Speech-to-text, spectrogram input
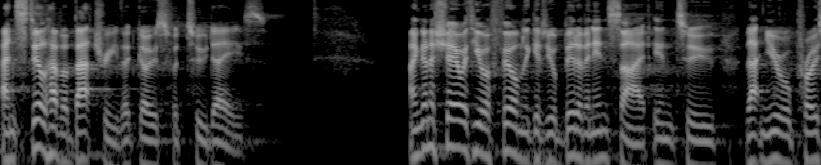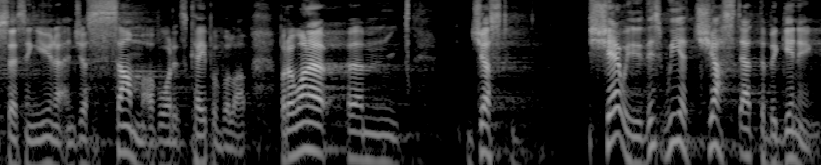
and still have a battery that goes for two days. I'm going to share with you a film that gives you a bit of an insight into that neural processing unit and just some of what it's capable of. But I want to um, just share with you this we are just at the beginning.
